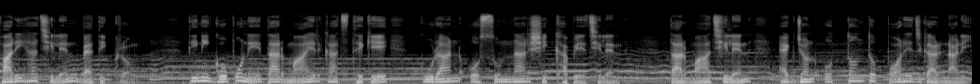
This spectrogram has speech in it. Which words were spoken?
ফারিহা ছিলেন ব্যতিক্রম। তিনি গোপনে তার মায়ের কাছ থেকে কুরআন ও সুন্নার শিক্ষা পেয়েছিলেন। তার মা ছিলেন একজন অত্যন্ত পরেজগার নারী,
